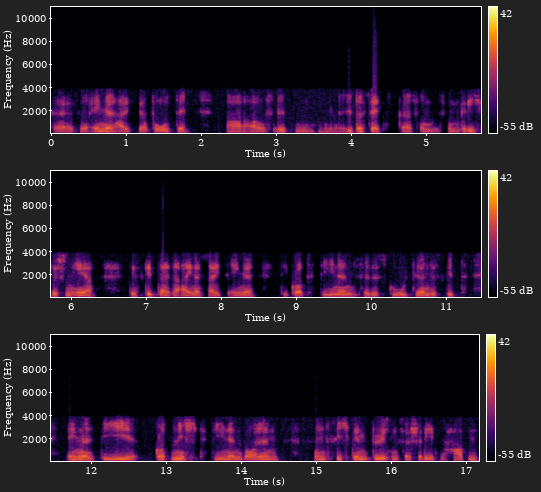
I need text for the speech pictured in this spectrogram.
Gell? Also Engel heißt ja Bote äh, auf übersetzt gell, vom, vom Griechischen her. Es gibt also einerseits Engel, die Gott dienen für das Gute und es gibt Engel, die Gott nicht dienen wollen und sich dem Bösen verschrieben haben.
